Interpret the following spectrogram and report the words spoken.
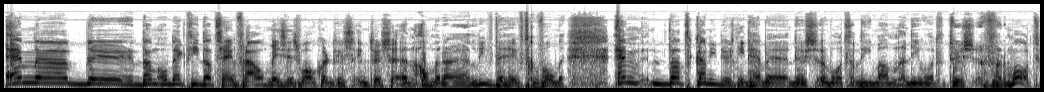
En uh, de, dan ontdekt hij dat zijn vrouw, Mrs. Walker, dus intussen een andere liefde heeft gevonden. En dat kan hij dus niet hebben. Dus wordt die man die wordt dus vermoord.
